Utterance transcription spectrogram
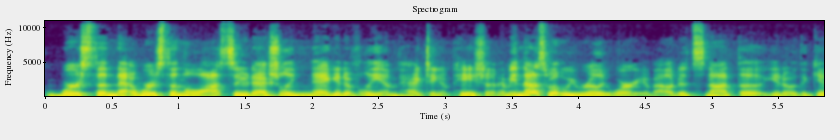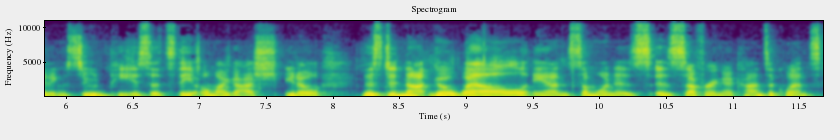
worse than that worse than the lawsuit actually negatively impacting a patient. I mean that's what we really worry about. It's not the you know the getting sued piece. It's the oh my gosh you know this did not go well and someone is is suffering a consequence.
